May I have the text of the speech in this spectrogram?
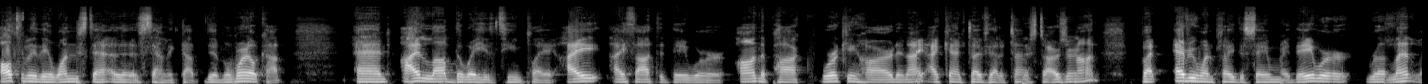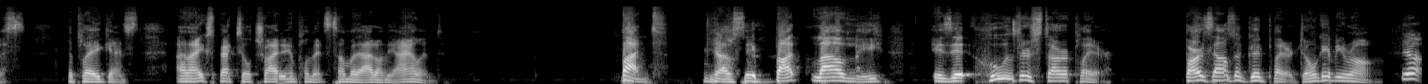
Ultimately, they won the, the Stanley Cup, the Memorial Cup, and I loved the way his team played. I I thought that they were on the puck, working hard, and I, I can't tell if they had a ton of stars or not, but everyone played the same way. They were relentless to play against, and I expect he'll try to implement some of that on the island. But hmm. yeah. I'll say but loudly is it who's their star player? Barzal's a good player. Don't get me wrong. Yeah.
